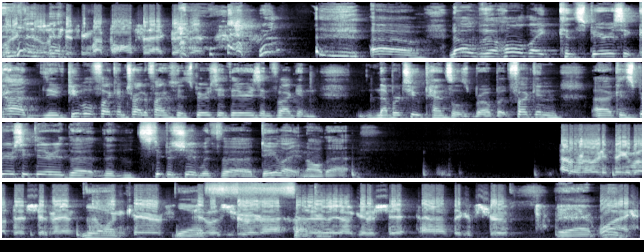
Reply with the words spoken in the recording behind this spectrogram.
like nose kissing my ball sack right now. Um, no, the whole like conspiracy. God, dude, people fucking try to find conspiracy theories in fucking number two pencils, bro. But fucking uh, conspiracy theory, the the stupid shit with uh, Daylyt and all that. I don't know anything about that shit, man. Yeah. I wouldn't care if Yeah. it was true or not. Fuck I really don't give a shit. I don't think it's true. Yeah. Why?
